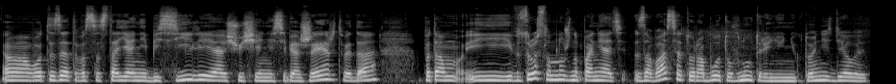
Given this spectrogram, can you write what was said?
э, вот из этого состояния бессилия, ощущения себя жертвы, да, потом и взрослым нужно понять, за вас эту работу внутреннюю никто не сделает.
